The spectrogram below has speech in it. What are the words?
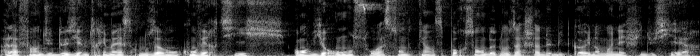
À la fin du deuxième trimestre, nous avons converti environ 75% de nos achats de Bitcoin en monnaie fiduciaire.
